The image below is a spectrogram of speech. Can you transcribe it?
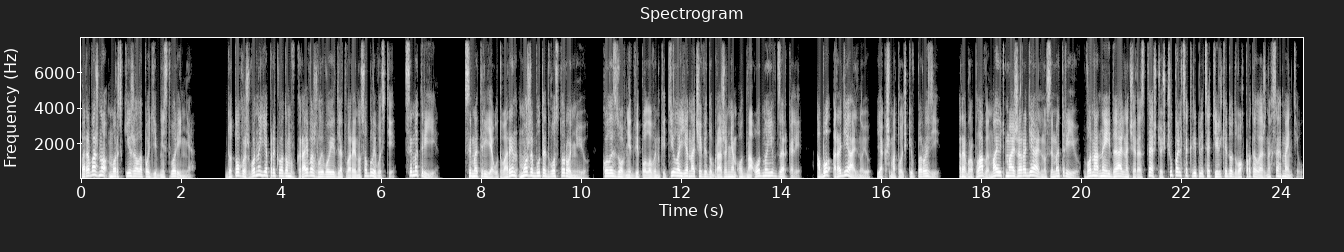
переважно морські жалеподібні створіння. До того ж, вони є прикладом вкрай важливої для тварин особливості симетрії. Симетрія у тварин може бути двосторонньою, коли зовні дві половинки тіла є наче відображенням одна одної в дзеркалі, або радіальною, як шматочки в пирозі. Реброплави мають майже радіальну симетрію, вона не ідеальна через те, що щупальця кріпляться тільки до двох протилежних сегментів.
